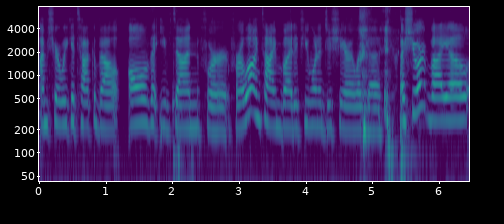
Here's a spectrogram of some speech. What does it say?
I'm sure we could talk about all that you've done for, for a long time, but if you wanted to share like a, a short bio.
